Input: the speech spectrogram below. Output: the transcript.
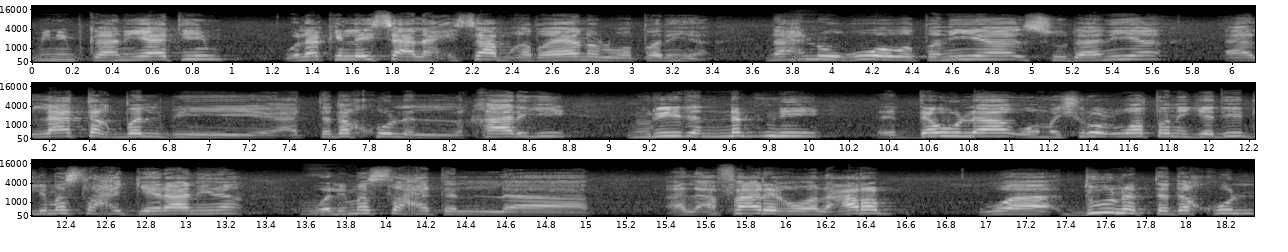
من إمكانياتهم ولكن ليس على حساب قضايانا الوطنية. نحن قوة وطنية سودانية لا تقبل بالتدخل الخارجي. نريد أن نبني دولة ومشروع وطني جديد لمصلحة جيراننا ولمصلحة الأفارقة والعرب ودون التدخل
